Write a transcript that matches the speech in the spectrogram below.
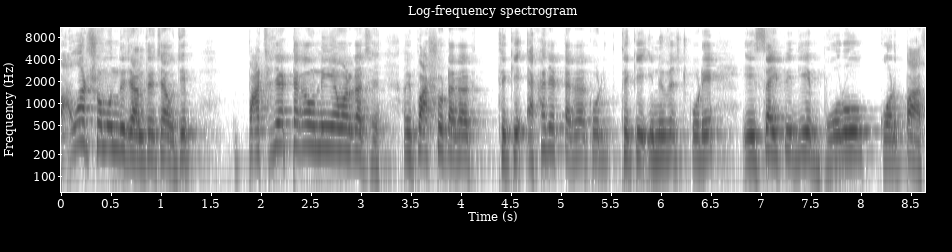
পাওয়ার সম্বন্ধে জানতে চাও যে পাঁচ হাজার টাকাও নেই আমার কাছে, আমি পাঁচশো টাকা থেকে এক হাজার টাকা থেকে ইনভেস্ট করে এসআইপি দিয়ে বড় কর্পাস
